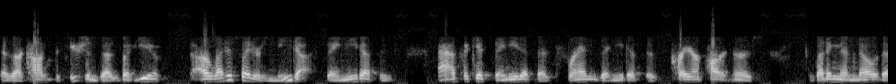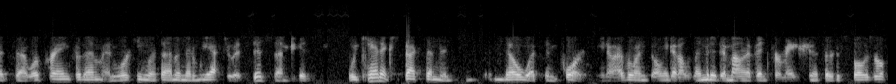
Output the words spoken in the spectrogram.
as our Constitution says. But you, our legislators need us. They need us as advocates. They need us as friends. They need us as prayer partners, letting them know that uh, we're praying for them and working with them, and then we have to assist them because we can't expect them to know what's important. You know, everyone's only got a limited amount of information at their disposal.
